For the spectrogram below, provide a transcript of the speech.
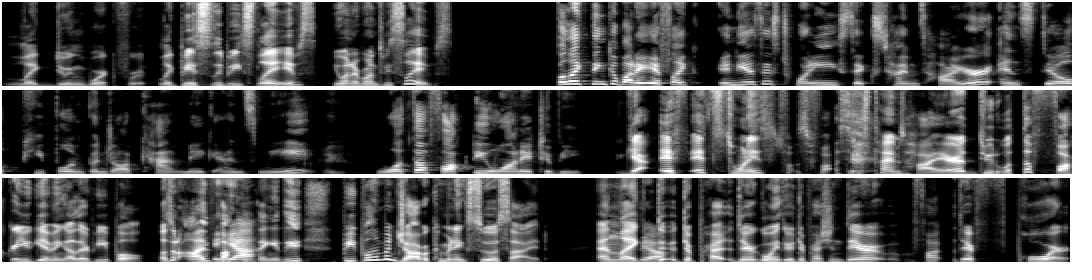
like doing work for like basically be slaves you want everyone to be slaves But like think about it, if like India's is 26 times higher and still people in Punjab can't make ends meet, what the fuck do you want it to be? Yeah, if it's 26 times higher, dude, what the fuck are you giving other people? That's what I'm fucking Yeah. thinking. These people in Punjab are committing suicide and like Yeah. de- depre- they're going through depression. They're fu- they're poor.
